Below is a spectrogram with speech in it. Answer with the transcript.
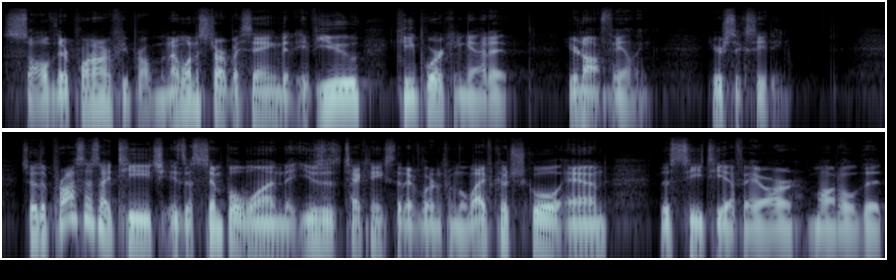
solve their pornography problem. And I want to start by saying that if you keep working at it, you're not failing. You're succeeding. So the process I teach is a simple one that uses techniques that I've learned from the life coach school and the CTFAR model that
